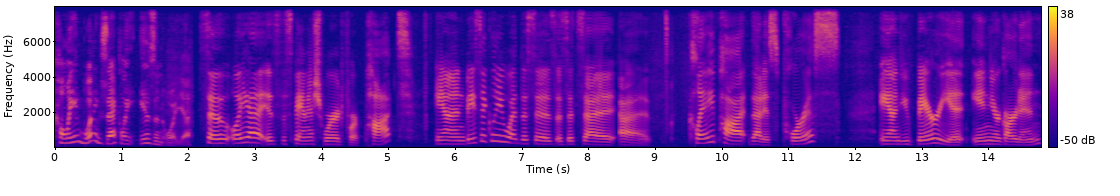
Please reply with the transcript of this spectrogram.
Colleen, what exactly is an olla? So olla is the Spanish word for pot, and basically what this is is it's a, a clay pot that is porous, and you bury it in your garden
